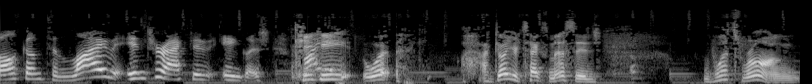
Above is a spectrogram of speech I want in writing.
welcome to Live Interactive English. Kiki, what? I got your text message. What's wrong?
